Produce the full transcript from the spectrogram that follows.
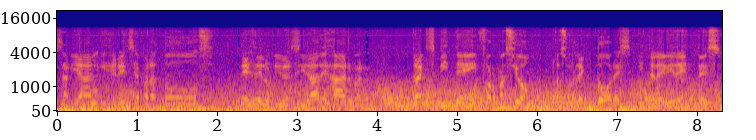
empresarial y gerencia para todos desde la Universidad de Harvard transmite información a sus lectores y televidentes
